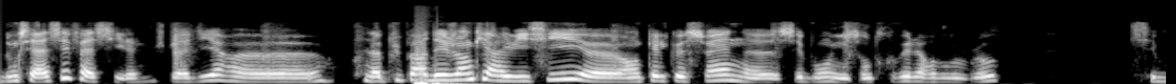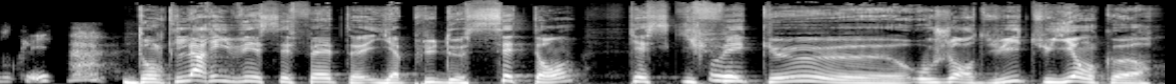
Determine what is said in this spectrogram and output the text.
donc c'est assez facile, je dois dire. Euh, la plupart des gens qui arrivent ici, euh, en quelques semaines, c'est bon, ils ont trouvé leur boulot, c'est bouclé. Donc l'arrivée s'est faite il y a plus de 7 ans. Qu'est-ce qui fait que aujourd'hui tu y es encore?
